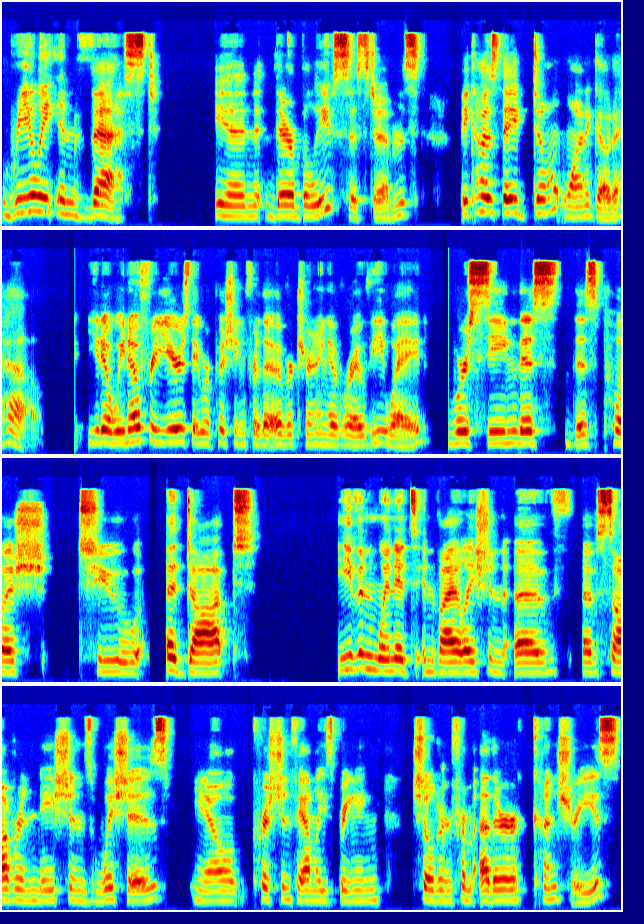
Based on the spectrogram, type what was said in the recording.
really invest in their belief systems because they don't want to go to hell you know, we know for years they were pushing for the overturning of Roe v. Wade. We're seeing this this push to adopt even when it's in violation of of sovereign nations wishes you know christian families bringing children from other countries.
